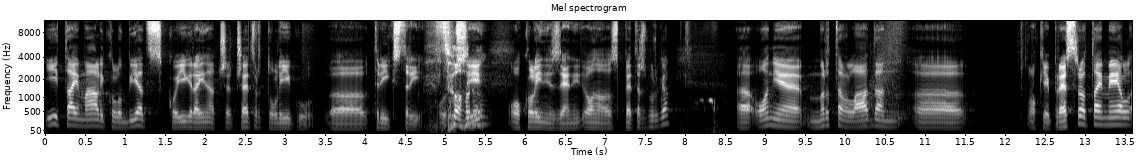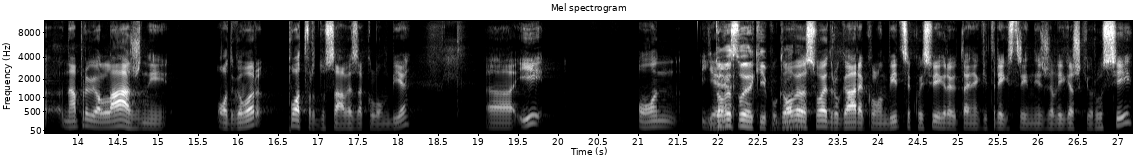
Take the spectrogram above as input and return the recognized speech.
i taj mali Kolumbijac koji igra inače četvrtu ligu uh, 3x3 u. Rusiji, u okolini Zeni, ono, s Petersburga. Uh, on je mrtav ladan, uh, ok, presreo taj mail, napravio lažni odgovor, potvrdu Saveza Kolumbije uh, i on je Doveo svoju ekipu. doveo da. svoje drugare Kolumbice koji svi igraju taj neki 3x3 niže ligaški u Rusiji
